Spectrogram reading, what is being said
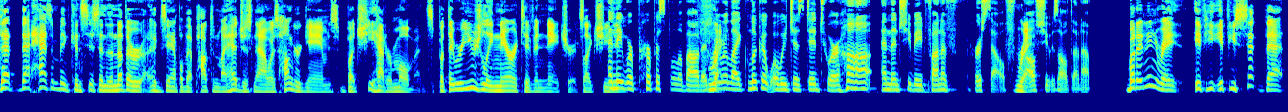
that that hasn't been consistent. Another example that popped in my head just now is Hunger Games, but she had her moments, but they were usually narrative in nature. It's like she And they were purposeful about it. Right. They were like, look at what we just did to her, huh? And then she made fun of herself Right. while she was all done up. But at any rate, if you if you set that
